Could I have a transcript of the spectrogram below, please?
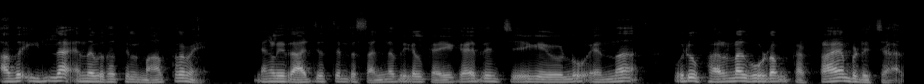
അത് ഇല്ല എന്ന വിധത്തിൽ മാത്രമേ ഞങ്ങൾ ഈ രാജ്യത്തിന്റെ സംഗതികൾ കൈകാര്യം ചെയ്യുകയുള്ളൂ എന്ന ഒരു ഭരണകൂടം കട്ടായം പിടിച്ചാൽ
